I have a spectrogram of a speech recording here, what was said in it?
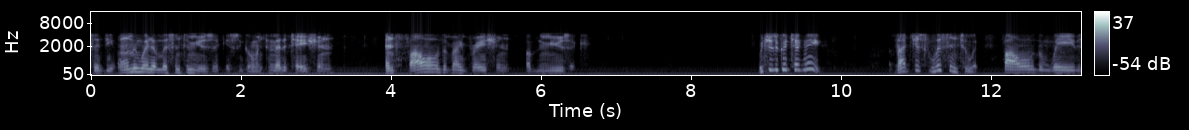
said the only way to listen to music is to go into meditation and follow the vibration of the music which is a good technique. Not just listen to it, follow the waves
